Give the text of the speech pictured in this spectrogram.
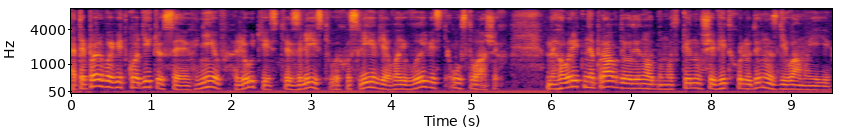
А тепер ви відкладіть усе гнів, лютість, злість, лихослів'я, вайвливість уст ваших. Не говоріть неправди один одному, скинувши відху людину з ділами її,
